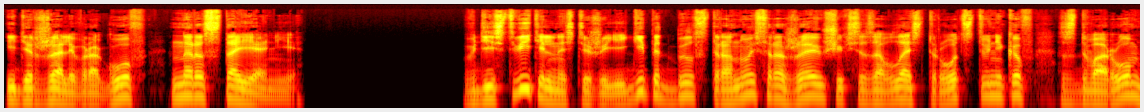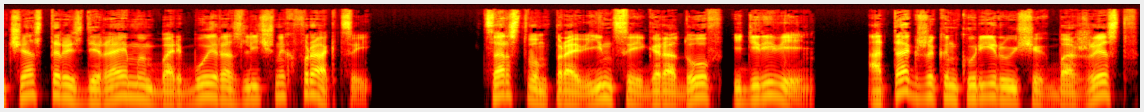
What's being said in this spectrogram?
и держали врагов на расстоянии. В действительности же Египет был страной сражающихся за власть родственников с двором, часто раздираемым борьбой различных фракций, царством провинций, городов и деревень, а также конкурирующих божеств,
